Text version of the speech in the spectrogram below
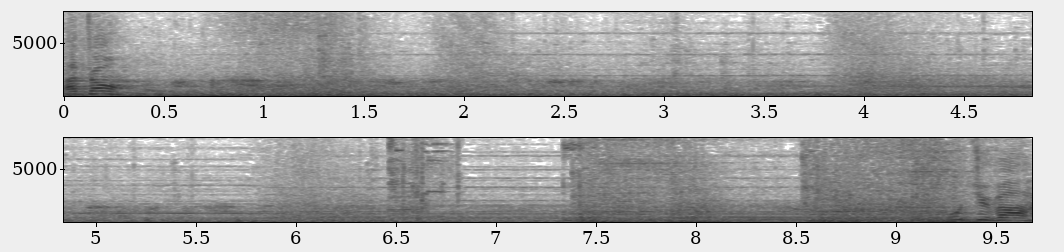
Attends. Où tu vas?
